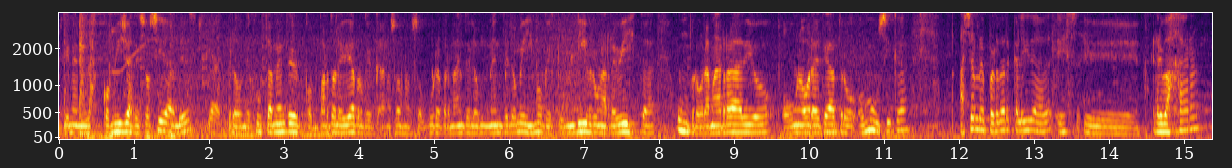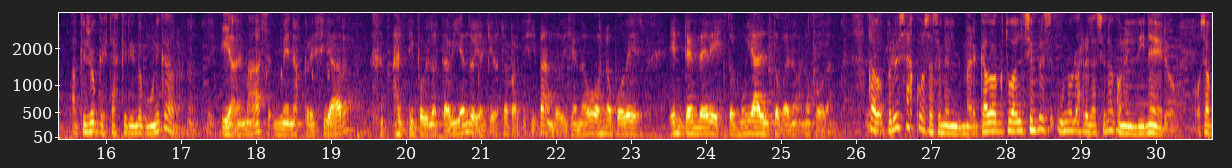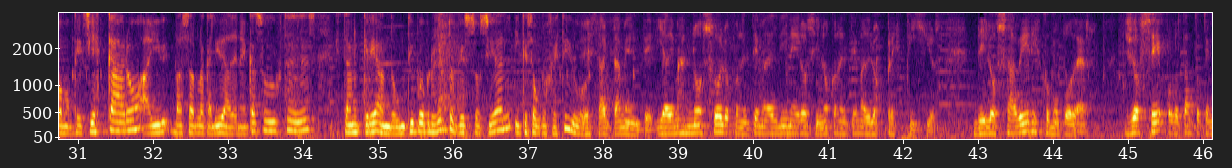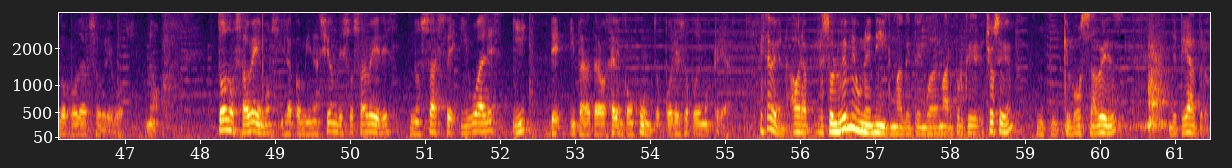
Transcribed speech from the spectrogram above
tienen las comillas de sociales, pero donde justamente comparto la idea porque a nosotros nos ocurre permanentemente lo mismo, que es que un libro, una revista, un programa de radio o una obra de teatro o música, hacerle perder calidad es eh, rebajar aquello que estás queriendo comunicar. Y además menospreciar al tipo que lo está viendo y al que lo está participando, diciendo vos no podés entender esto, es muy alto, para no, no jodan. Claro, pero esas cosas en el mercado actual siempre uno las relaciona con el dinero. O sea, como que si es caro, ahí va a ser la calidad. En el caso de ustedes, están creando un tipo de proyecto que es social y que es autogestivo. Exactamente. Y además no solo con el tema del dinero, sino con el tema de los prestigios, de los saberes como poder. Yo sé, por lo tanto tengo poder sobre vos. No. Todos sabemos y la combinación de esos saberes nos hace iguales y, de, y para trabajar en conjunto. Por eso podemos crear. Está bien, ahora resolveme un enigma que tengo además, porque yo sé que vos sabés de teatro.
